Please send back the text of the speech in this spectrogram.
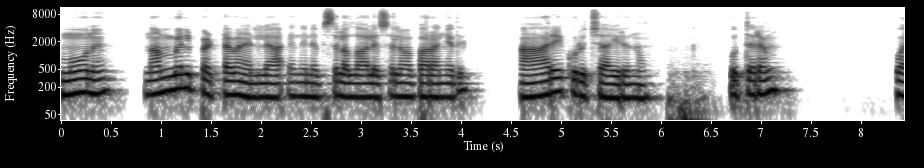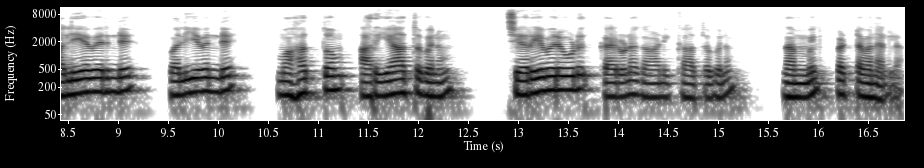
മൂന്ന് നമ്മിൽപ്പെട്ടവനല്ല എന്ന് നബി അല്ലാ അലൈഹി വസല്ലമ പറഞ്ഞത് ആരെക്കുറിച്ചായിരുന്നു? ഉത്തരം വലിയവരിന്റെ വലിയവന്റെ മഹത്വം അറിയാത്തവനും ചെറിയവരോട് കരുണ കാണിക്കാത്തവനും നമ്മിൽ പെട്ടവനല്ല.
